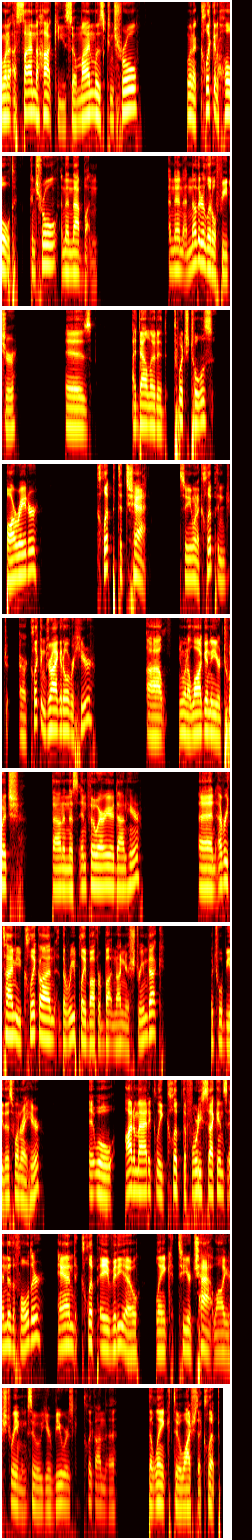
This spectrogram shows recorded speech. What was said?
you want to assign the hotkeys. So mine was control. You want to click and hold control and then that button. And then another little feature is I downloaded Twitch Tools BarRaider clip to chat. So you want to clip and or click and drag it over here. Uh, you want to log into your Twitch down in this info area down here. And every time you click on the replay buffer button on your Stream Deck, which will be this one right here, it will automatically clip the 40 seconds into the folder and clip a video link to your chat while you're streaming so your viewers can click on the the link to watch the clip.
